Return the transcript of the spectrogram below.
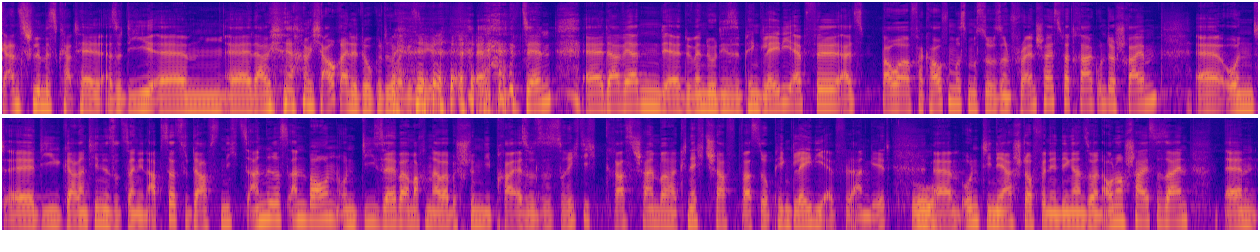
Ganz schlimmes Kartell. Also die, ähm, äh, da habe ich, hab ich auch eine Doku drüber gesehen. äh, denn äh, da werden, äh, wenn du diese Pink Lady Äpfel als Bauer verkaufen musst, musst du so einen Franchise-Vertrag unterschreiben äh, und äh, die garantieren dir sozusagen den Absatz. Du darfst nichts anderes anbauen und die selber machen aber bestimmen die Preise. Also es ist richtig krass scheinbar Knechtschaft, was so Pink Lady Äpfel angeht. Uh. Ähm, und die Nährstoffe in den Dingern sollen auch noch scheiße sein. Ähm,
